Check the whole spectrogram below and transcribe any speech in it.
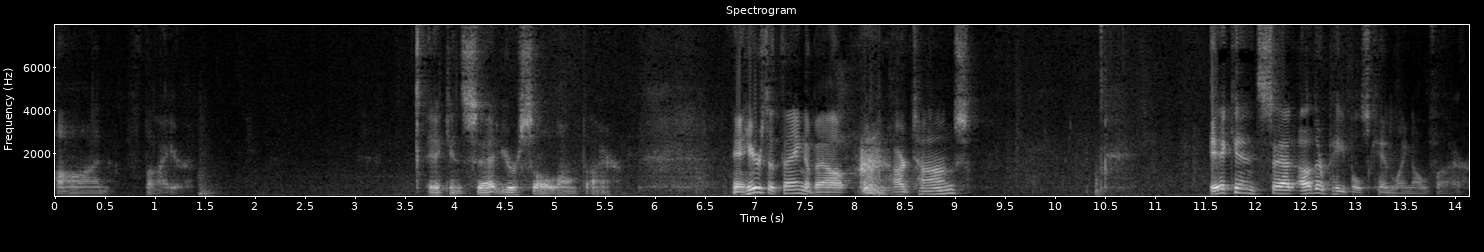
on fire. It can set your soul on fire. And here's the thing about our tongues it can set other people's kindling on fire.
